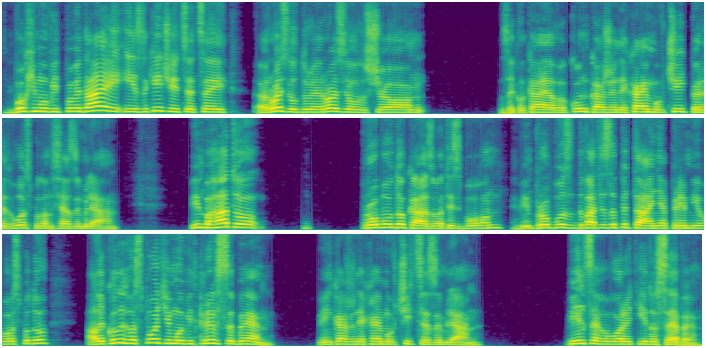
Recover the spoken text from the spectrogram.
Бог йому відповідає, і закінчується цей розділ, другий розділ, що закликає Авакум, каже: Нехай мовчить перед Господом вся земля. Він багато пробував доказувати з Богом, він пробував задавати запитання прямі Господу, але коли Господь йому відкрив себе, він каже, нехай мовчиться земля. Він це говорить і до себе.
